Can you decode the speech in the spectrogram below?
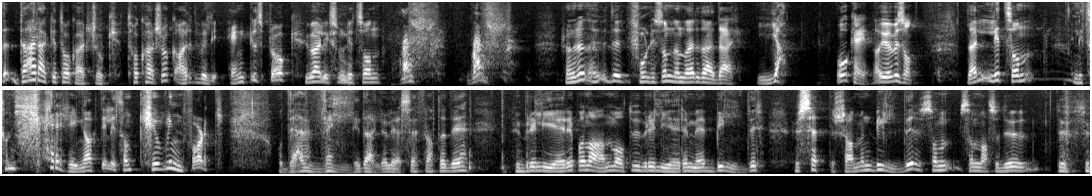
Der er ikke Tokarczuk. Tokarczuk har et veldig enkelt språk. Hun er liksom litt sånn Skjønner du? Du får liksom den der, der, der. Ja! Ok, da gjør vi sånn. Det er litt sånn litt sånn kjerringaktig, litt sånn kvinnfolk. Og det er veldig deilig å lese. for at det, Hun briljerer på en annen måte. Hun briljerer med bilder. Hun setter sammen bilder som, som altså du, du, du,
